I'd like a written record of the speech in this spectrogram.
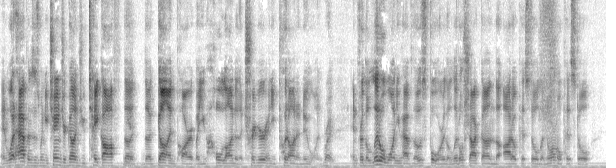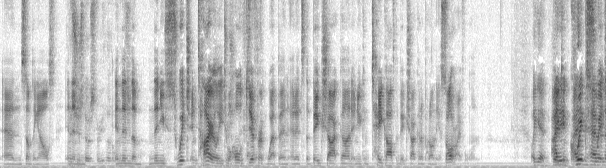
And what happens is when you change your guns, you take off the, Yeah. the gun part, but you hold on to the trigger and you put on a new one. Right. And for the little one, you have those four the little shotgun, the auto pistol, the normal pistol, and something else. And it's then just those three little. and ones. then the and then you switch entirely to a whole five. different weapon, and it's the big shotgun, and you can take off the big shotgun and put on the assault rifle one. again, But I you can I quick switch.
